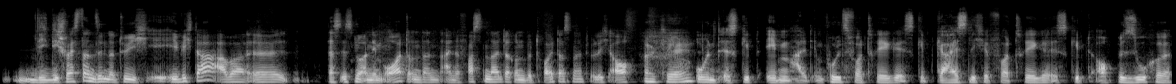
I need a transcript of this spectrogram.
Die, die Schwestern sind natürlich e- ewig da, aber äh, das ist nur an dem Ort und dann eine Fastenleiterin betreut das natürlich auch. Okay. Und es gibt eben halt Impulsvorträge, es gibt geistliche Vorträge, es gibt auch Besuche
